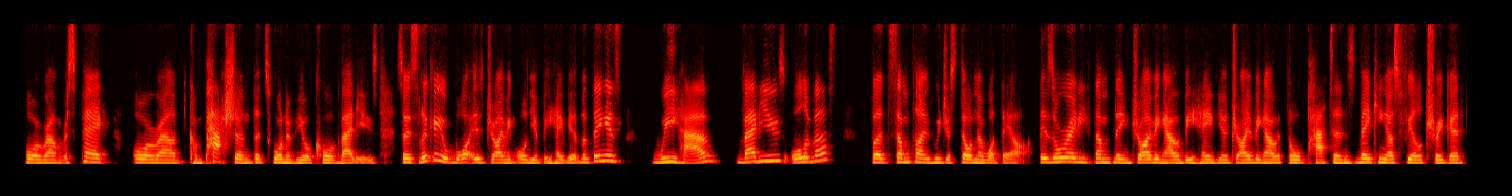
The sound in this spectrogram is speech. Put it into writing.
or around respect or around compassion that's one of your core values. So it's looking at what is driving all your behavior. The thing is, we have values, all of us, but sometimes we just don't know what they are. There's already something driving our behavior, driving our thought patterns, making us feel triggered.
